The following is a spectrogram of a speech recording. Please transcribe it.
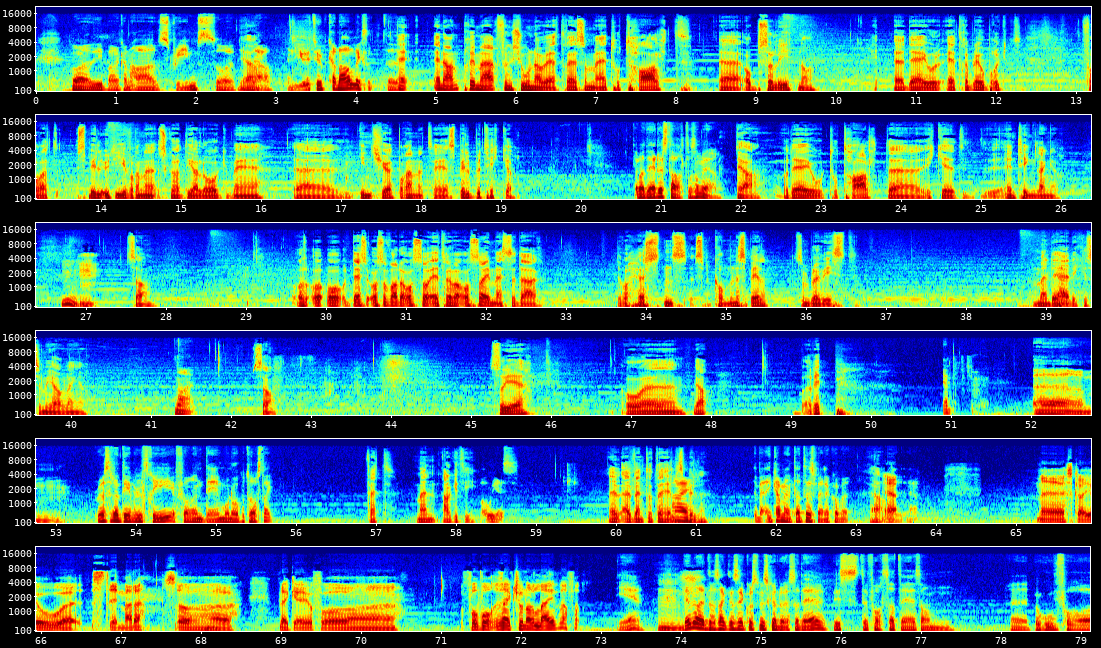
Og de bare kan ha streams og Ja. ja. en YouTube-kanal, liksom. Det, En, en annen primærfunksjon av E3 som er totalt uh, obsolet nå, eh, det er jo E3 ble jo brukt for at spillutgiverne skulle ha dialog med eh, innkjøperne til spillbutikker. Det var det det starta som, igjen? Ja, og det er jo totalt eh, ikke en ting lenger. Mm. Så Og, og, og, det, og så var det også Jeg tror det var også ei messe der det var høstens kommende spill som ble vist. Men det er det ikke så mye av lenger. Nei. Så Så yeah. Og eh, ja. RIP. Um, Resident Evil 3 får en demo nå på torsdag. Fett. Men jeg har ikke tid. Oh yes. Jeg, jeg venter til hele Nei. spillet. Jeg kan vente til spillet kommer. Ja. Ja. Vi skal jo eh, streame det, så uh, blir det gøy å få, eh, få våre reaksjoner live, i hvert fall. Yeah. Mm. Det blir interessant å se hvordan vi skal løse det, hvis det fortsatt er sånn eh, behov for å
